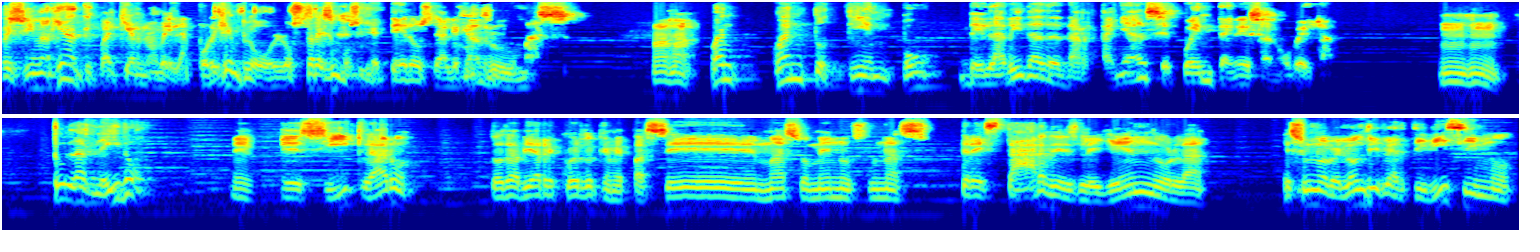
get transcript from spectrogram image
Pues imagínate cualquier novela. Por ejemplo, Los Tres Mosqueteros de Alejandro Dumas. Ajá. ¿Cuánto tiempo de la vida de D'Artagnan se cuenta en esa novela? ¿Tú la has leído? Eh, sí, claro. Todavía recuerdo que me pasé más o menos unas tres tardes leyéndola. Es un novelón divertidísimo.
